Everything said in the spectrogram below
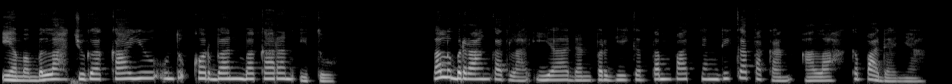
Ia membelah juga kayu untuk korban bakaran itu. Lalu berangkatlah ia dan pergi ke tempat yang dikatakan Allah kepadanya.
